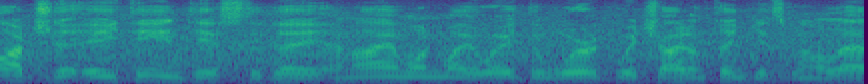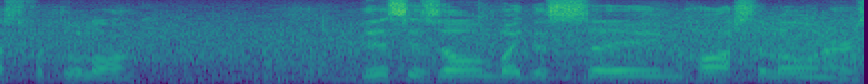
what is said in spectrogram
March the 18th is today and I am on my way to work which I don't think it's gonna last for too long. This is owned by the same hostel owners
